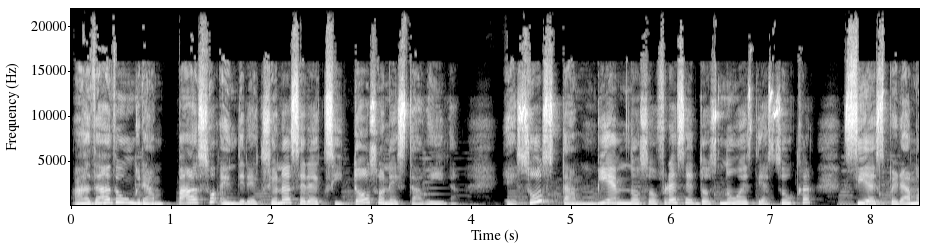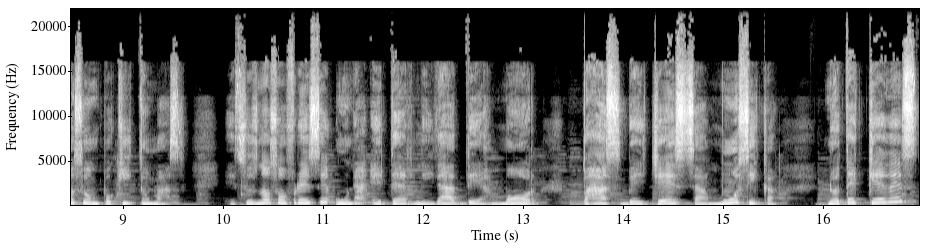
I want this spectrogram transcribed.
ha dado un gran paso en dirección a ser exitoso en esta vida Jesús también nos ofrece dos nubes de azúcar si esperamos un poquito más. Jesús nos ofrece una eternidad de amor, paz, belleza, música. No te quedes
